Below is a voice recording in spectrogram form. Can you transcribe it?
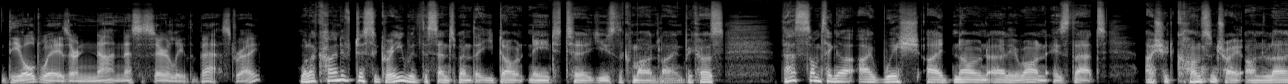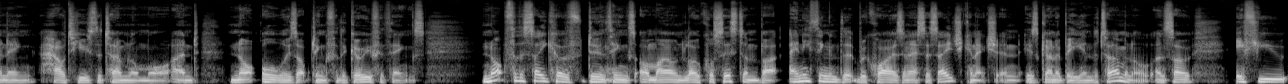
the old ways are not necessarily the best, right? Well, I kind of disagree with the sentiment that you don't need to use the command line because that's something I wish I'd known earlier on is that I should concentrate on learning how to use the terminal more and not always opting for the GUI for things. Not for the sake of doing things on my own local system, but anything that requires an SSH connection is going to be in the terminal. And so if you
